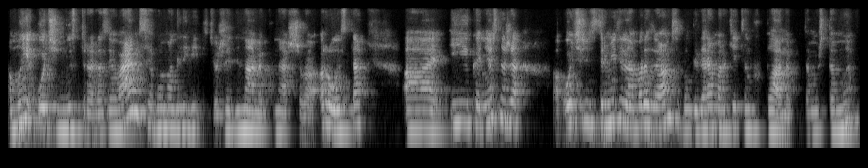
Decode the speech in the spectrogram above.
мы очень быстро развиваемся, вы могли видеть уже динамику нашего роста, а, и, конечно же, очень стремительно мы развиваемся благодаря маркетинг-плану, потому что мы,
